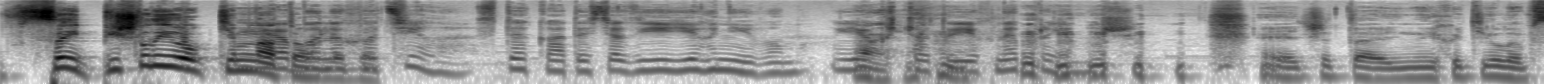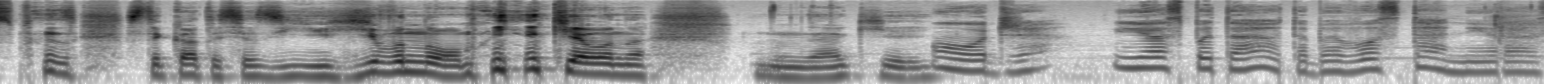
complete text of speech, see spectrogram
все, пішли о, кімнату я би не оглядати. хотіла стикатися з її гнівом, якщо ти їх не приймеш. Я читаю, не хотіла б стикатися з її гівном, яке вона. Окей. Отже, я спитаю тебе в останній раз.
